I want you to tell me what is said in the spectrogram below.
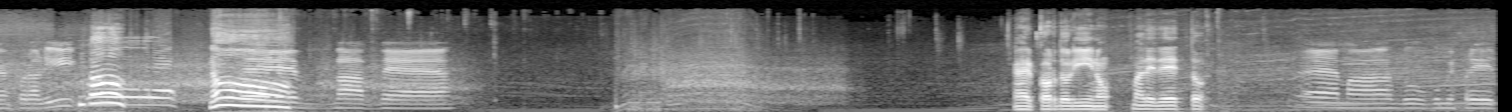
Gente ancora lì. No! Oh! No Eh, vabbè. Eh, il cordolino, maledetto. Eh, ma boh, come freddo.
